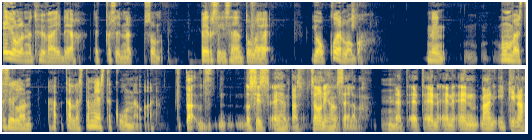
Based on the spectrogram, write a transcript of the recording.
ei ole nyt hyvä idea, että sinne sun persiiseen tulee joukkueen logo, niin mun mielestä silloin tällaista miestä kuunnellaan. Tä, no siis eihän tässä, se on ihan selvä. Mm. Et, et en, en, en, mä en ikinä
